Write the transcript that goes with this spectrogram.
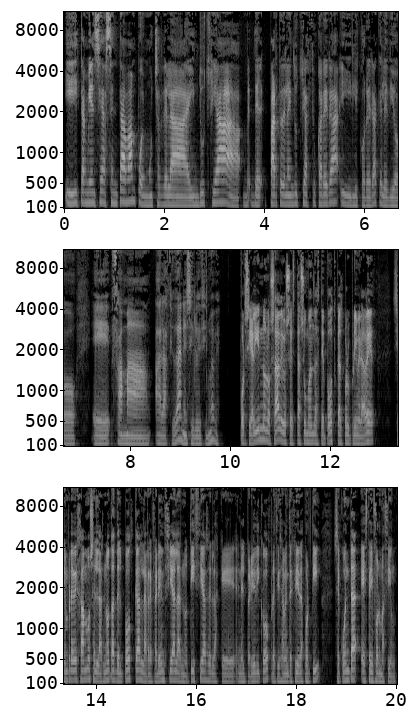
y también se asentaban pues muchas de la industria, de, parte de la industria azucarera y licorera que le dio eh, fama a la ciudad en el siglo XIX. Por si alguien no lo sabe o se está sumando a este podcast por primera vez, Siempre dejamos en las notas del podcast la referencia, las noticias en las que en el periódico, precisamente escritas por ti, se cuenta esta información.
